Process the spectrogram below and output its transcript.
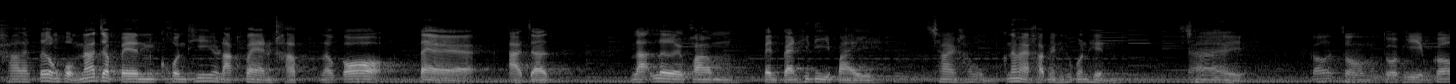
คาแรคเตอร์ของผมน่าจะเป็นคนที่รักแฟนครับ แล้วก็ แต่อาจจะละเลยความเป็นแฟนที่ดีไปใช่ครับผมนั่นแหละครับอย่างที่ทุกคนเห็น ใช่ ก็จอมตัวพีมก็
